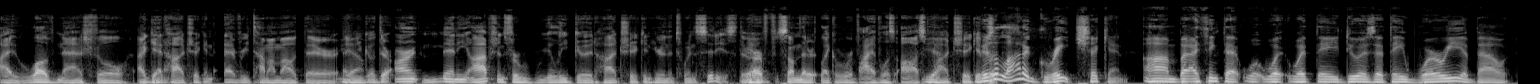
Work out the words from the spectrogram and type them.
I love Nashville. I get hot chicken every time I'm out there. And yeah. you go, there aren't many options for really good hot chicken here in the Twin Cities. There yeah. are some that are like a revivalist, awesome yeah. hot chicken. There's but- a lot of great chicken. Um, but I think that what, what, what they do is that they worry about,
